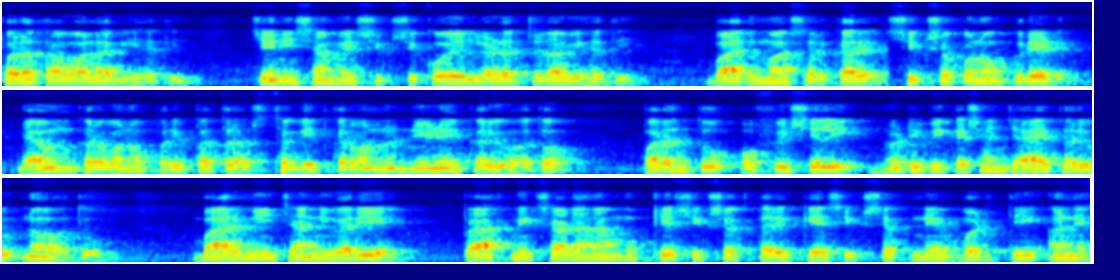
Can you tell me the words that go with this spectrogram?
પરત આવવા લાગી હતી. જેની સામે શિક્ષકોએ લડત ચલાવી હતી. બાદમાં સરકારે શિક્ષકોનો ગ્રેડ ડાઉન કરવાનો પરિપત્ર સ્થગિત કરવાનો નિર્ણય કર્યો હતો, પરંતુ ઓફિશિયલી નોટિફિકેશન જાહેર કર્યું ન હતું. બારમી જાન્યુઆરીએ પ્રાથમિક શાળાના મુખ્ય શિક્ષક તરીકે શિક્ષકને બઢતી અને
